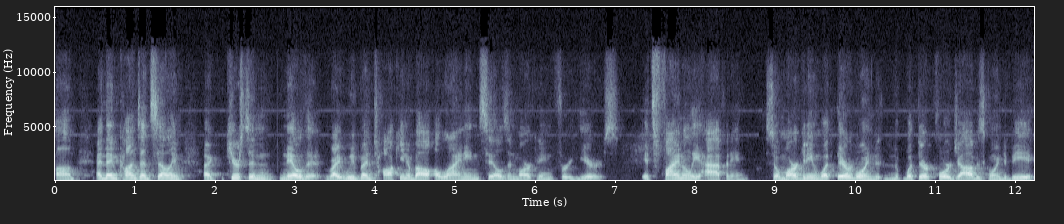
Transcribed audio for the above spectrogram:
Um, and then content selling uh, kirsten nailed it right? We've been talking about aligning sales and marketing for years. It's finally happening. So mm-hmm. marketing what they're going to what their core job is going to be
